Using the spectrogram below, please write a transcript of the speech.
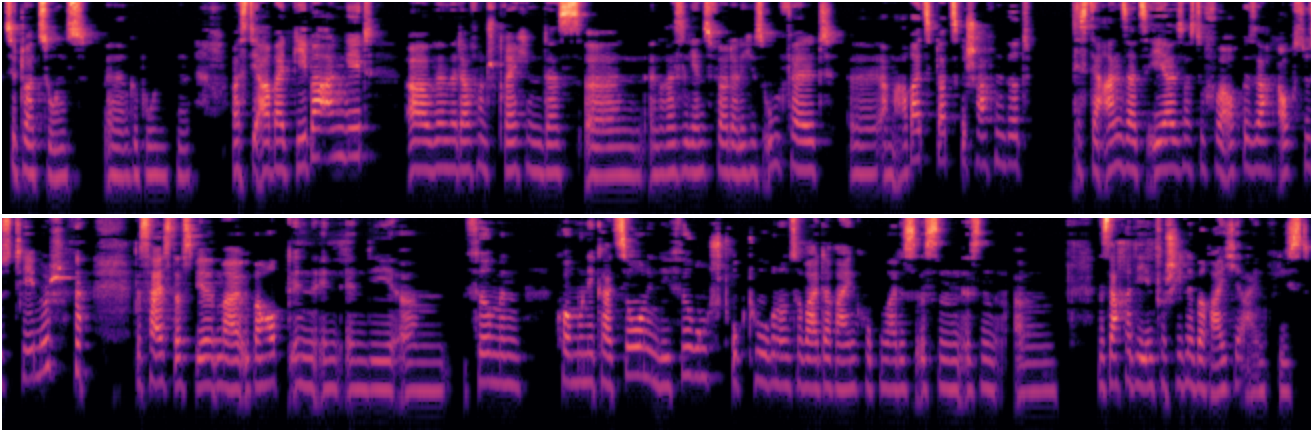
situationsgebunden. was die Arbeitgeber angeht, äh, wenn wir davon sprechen, dass äh, ein resilienzförderliches Umfeld äh, am Arbeitsplatz geschaffen wird, ist der Ansatz eher, das hast du vorher auch gesagt, auch systemisch. Das heißt, dass wir mal überhaupt in, in, in die ähm, Firmenkommunikation, in die Führungsstrukturen und so weiter reingucken, weil das ist, ein, ist ein, ähm, eine Sache, die in verschiedene Bereiche einfließt.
